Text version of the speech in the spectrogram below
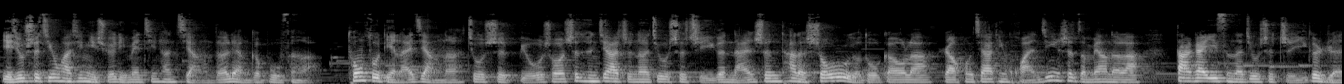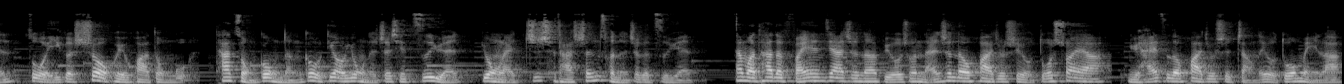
也就是精华心理学里面经常讲的两个部分啊。通俗点来讲呢，就是比如说生存价值呢，就是指一个男生他的收入有多高啦，然后家庭环境是怎么样的啦。大概意思呢，就是指一个人作为一个社会化动物，他总共能够调用的这些资源，用来支持他生存的这个资源。那么它的繁衍价值呢？比如说男生的话就是有多帅啊，女孩子的话就是长得有多美啦。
